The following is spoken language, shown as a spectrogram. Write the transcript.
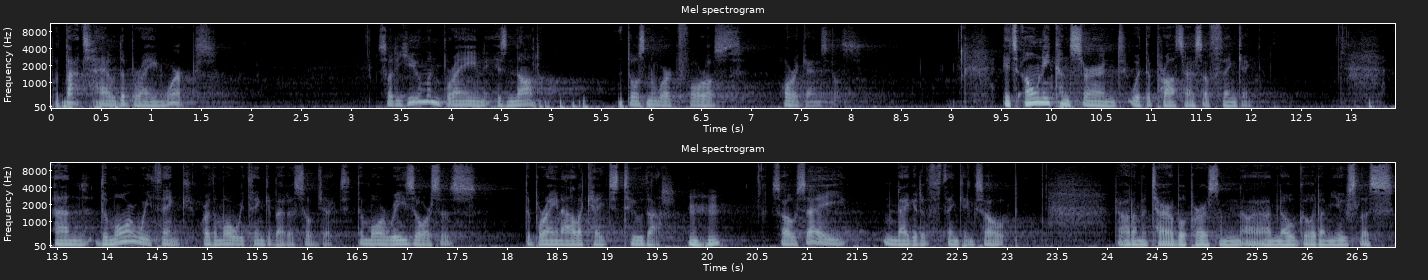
But that's how the brain works. So the human brain is not, doesn't work for us or against us. It's only concerned with the process of thinking. And the more we think, or the more we think about a subject, the more resources the brain allocates to that. Mm-hmm. So, say negative thinking. So, God, I'm a terrible person. I, I'm no good. I'm useless.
